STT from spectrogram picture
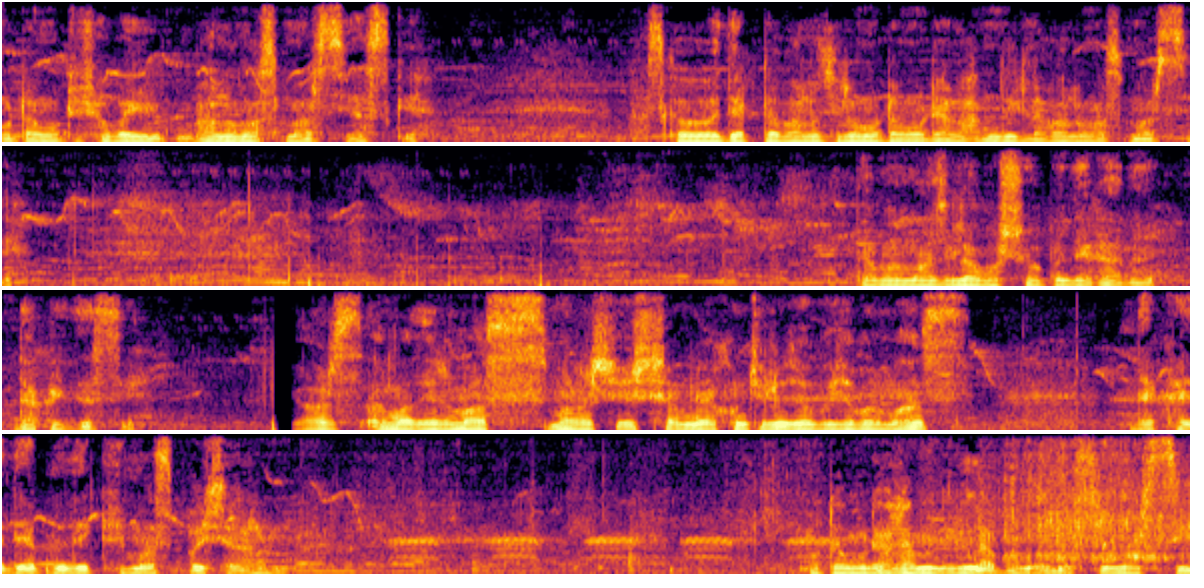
মোটামুটি সবাই ভালো মাছ মারছি আজকে। আজকে ওয়েদারটা ভালো ছিল, মোটামুটি আলহামদুলিল্লাহ ভালো মাছ মারছি। তো আমার মাছগুলো অবশ্যই আপনি দেখা দেখাইতেছি। আমাদের মাছ মারা শেষ, আমরা এখন চলে যাব এই যে আমার মাছ। দেখাই দিই আপনাদের কি মাছ পাইছে এখন। মোটামুটি আলহামদুলিল্লাহ ভালো মাছ মারছি।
